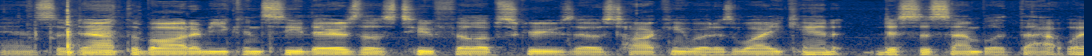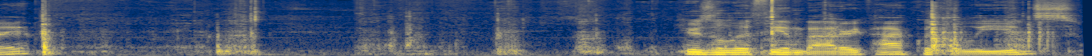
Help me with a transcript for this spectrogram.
And so down at the bottom, you can see there's those two Phillips screws I was talking about is why you can't disassemble it that way. Here's a lithium battery pack with the leads.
